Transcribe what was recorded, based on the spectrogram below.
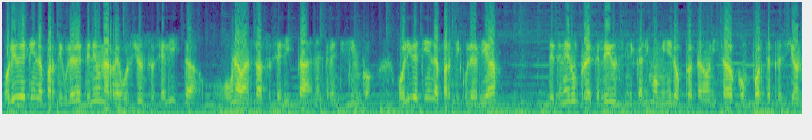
Bolivia tiene la particularidad de tener una revolución socialista o una avanzada socialista en el 35. Bolivia tiene la particularidad de tener un proletariado y un sindicalismo minero protagonizado con fuerte presión.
